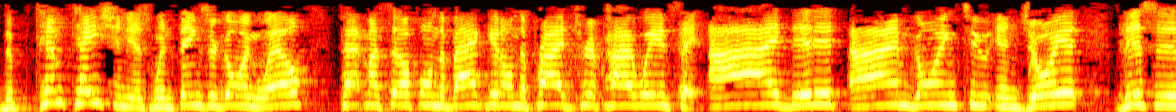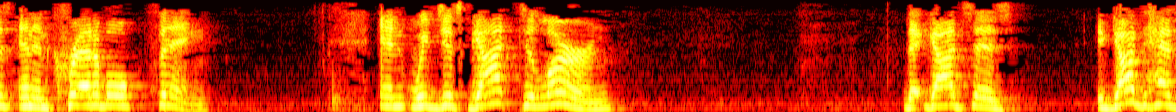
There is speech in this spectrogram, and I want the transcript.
The temptation is when things are going well, pat myself on the back, get on the pride trip highway and say, I did it. I'm going to enjoy it. This is an incredible thing. And we've just got to learn that God says, God has,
